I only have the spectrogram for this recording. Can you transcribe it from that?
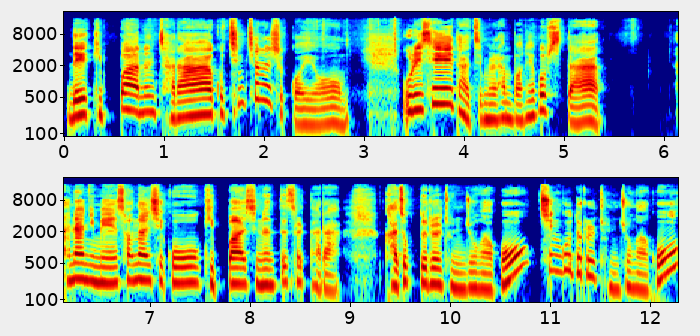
내 기뻐하는 자라고 칭찬하실 거예요. 우리 새해 다짐을 한번 해봅시다. 하나님의 선하시고 기뻐하시는 뜻을 따라 가족들을 존중하고 친구들을 존중하고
